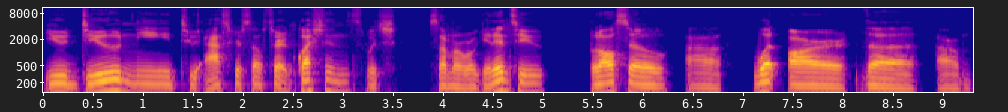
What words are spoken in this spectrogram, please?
you do need to ask yourself certain questions, which Summer will get into, but also uh, what are the um,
